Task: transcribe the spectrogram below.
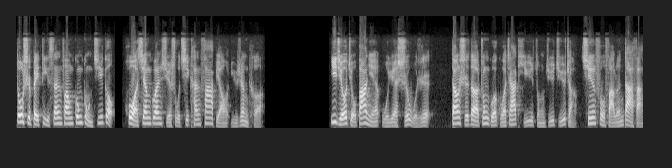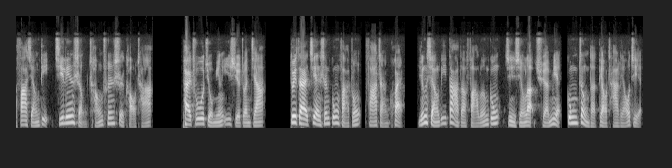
都是被第三方公共机构或相关学术期刊发表与认可。一九九八年五月十五日。当时的中国国家体育总局局长亲赴法轮大法发祥地吉林省长春市考察，派出九名医学专家，对在健身功法中发展快、影响力大的法轮功进行了全面、公正的调查了解。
